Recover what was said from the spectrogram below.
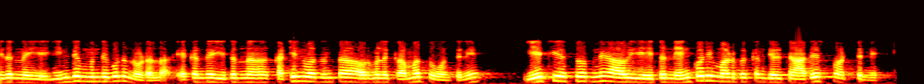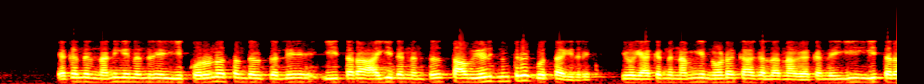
ಇದನ್ನ ಹಿಂದೆ ಮುಂದೆ ಕೂಡ ನೋಡಲ್ಲ. ಯಾಕಂದ್ರೆ ಇದನ್ನ ಕಠಿಣವಾದಂತ ಅವ್ರ ಮೇಲೆ ಕ್ರಮ ತಗೊಂತೀನಿ. ಎ ಸಿ ಎಸ್ ಅವ್ರನ್ನೇ ಅವ್ರು ಇದನ್ನ ಎಂಕ್ವೈರಿ ಮಾಡ್ಬೇಕಂತ ಹೇಳ್ತೀನಿ, ಆದೇಶ ಮಾಡ್ತೀನಿ. ಯಾಕಂದ್ರೆ ನನಗೇನಂದ್ರೆ ಈ ಕೊರೋನಾ ಸಂದರ್ಭದಲ್ಲಿ ಈ ತರ ಆಗಿದೆ ಅಂತ ತಾವು ಹೇಳಿದ ನಂತರ ಗೊತ್ತಾಗಿದ್ರಿ. ಇವಾಗ ಯಾಕಂದ್ರೆ ನಮ್ಗೆ ನೋಡಕ್ ಆಗಲ್ಲ ನಾವ್, ಯಾಕಂದ್ರೆ ಈ ಈ ತರ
